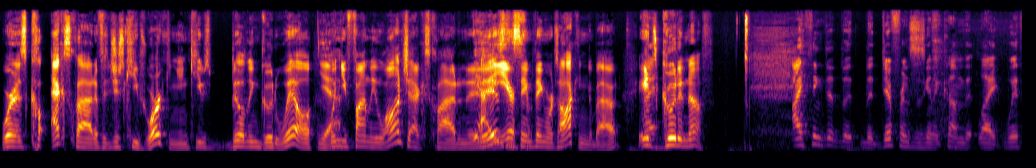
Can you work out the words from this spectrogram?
Whereas Cl- XCloud, if it just keeps working and keeps building goodwill, Yeah. when you finally launch XCloud and it is Yeah, a the same from- thing we're talking about, it's I- good enough. I think that the, the difference is going to come that like with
